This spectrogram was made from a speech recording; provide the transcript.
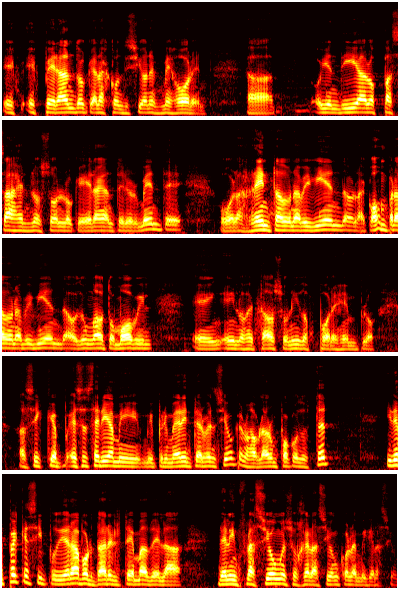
esperando que las condiciones mejoren. Ah, hoy en día los pasajes no son lo que eran anteriormente, o la renta de una vivienda, o la compra de una vivienda, o de un automóvil en, los Estados Unidos, por ejemplo. Así que esa sería mi, primera intervención, que nos hablara un poco de usted. Y después que si pudiera abordar el tema de la, de la inflación en su relación con la migración.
